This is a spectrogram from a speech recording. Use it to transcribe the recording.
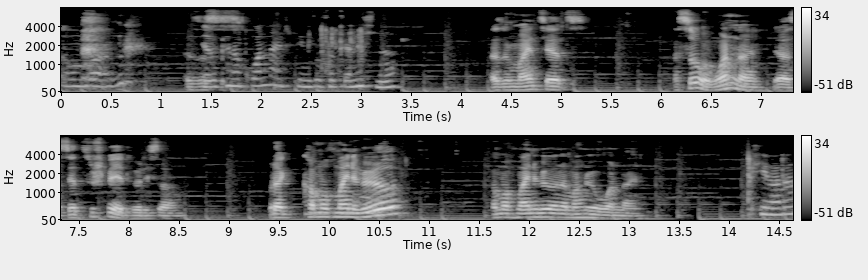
Oh Mann. Also, Ja, wir können auch One-Night spielen, so ist das ja nicht, ne? also du meinst jetzt. Ach so, One-Line. Ja, ist jetzt zu spät, würde ich sagen. Oder komm auf meine Höhe. Komm auf meine Höhe und dann machen wir One-Line. Okay, warte.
